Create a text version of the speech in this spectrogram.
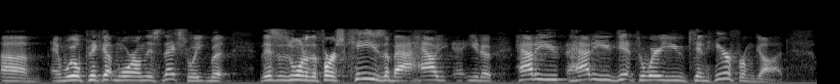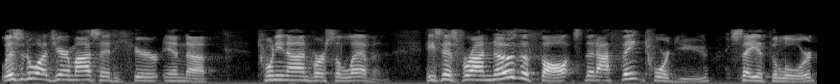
Um, and we'll pick up more on this next week. But this is one of the first keys about how you know how do you how do you get to where you can hear from God. Listen to what Jeremiah said here in uh, 29 verse 11. He says, "For I know the thoughts that I think toward you," saith the Lord,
